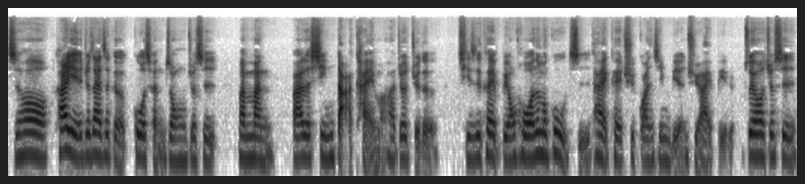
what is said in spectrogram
之后，卡尔爷爷就在这个过程中，就是慢慢把他的心打开嘛，他就觉得其实可以不用活那么固执，他也可以去关心别人，去爱别人。最后就是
